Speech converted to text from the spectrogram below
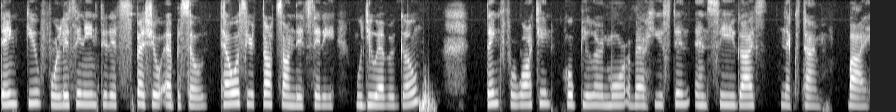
Thank you for listening to this special episode. Tell us your thoughts on this city. Would you ever go? Thanks for watching. Hope you learn more about Houston and see you guys next time. Bye.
